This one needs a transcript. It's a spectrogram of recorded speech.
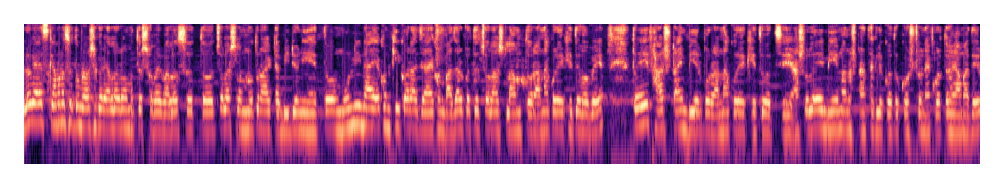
হ্যালো গাইস কেমন আছো তোমরা? আশা করি আল্লাহর রহমতে সবাই ভালো আছো। তো চলে আসলাম নতুন আরেকটা ভিডিও নিয়ে। তো মুনি নাই, এখন কি করা যায়? এখন বাজার করতে চলে আসলাম, তো রান্না করে খেতে হবে। তো এই ফার্স্ট টাইম বিয়ের পর রান্না করে খেতে হচ্ছে। আসলে মেয়ে মানুষ না থাকলে কত কষ্ট না করতে হয় আমাদের।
